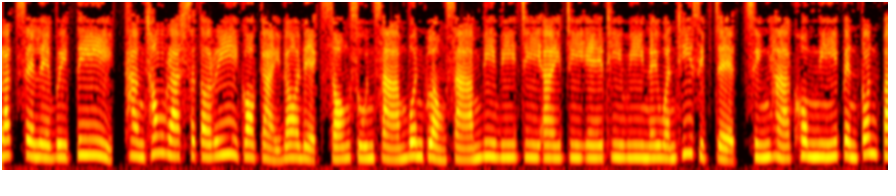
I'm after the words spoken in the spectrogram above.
รัชเซเลบริตี้ทางช่องรัชสตอรี่กอไก่ดอเด็ก 203 บนกล่อง 3 BBGIGA TV ในวันที่ 17 สิงหาคมนี้เป็นต้นไป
